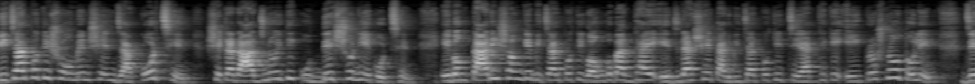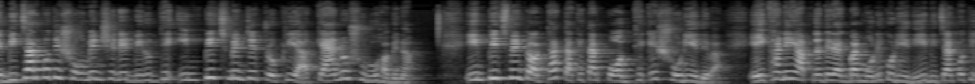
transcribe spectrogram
বিচারপতি সৌমেন সেন যা করছেন, সেটা রাজনৈতিক উদ্দেশ্য নিয়ে করছেন। এবং তারই সঙ্গে বিচারপতি গঙ্গোপাধ্যায় এজরাসে তার বিচারপতির চেয়ার থেকে এই প্রশ্নও তোলেন যে বিচারপতি সৌমেন সেনের বিরুদ্ধে ইমপিচমেন্টের প্রক্রিয়া কেন শুরু হবে না। ইমপিচমেন্ট অর্থাৎ তাকে তার পদ থেকে সরিয়ে দেওয়া। এইখানেই আপনাদের একবার মনে করিয়ে দিই, বিচারপতি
